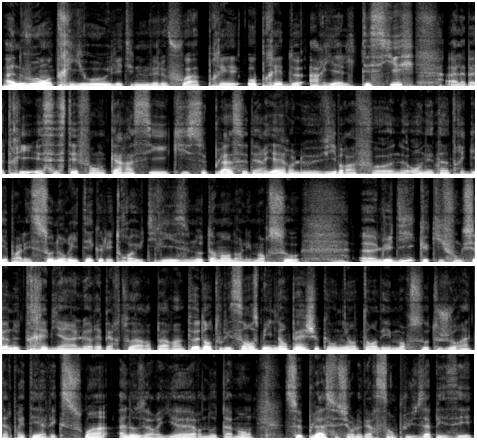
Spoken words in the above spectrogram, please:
À nouveau en trio, il est une nouvelle fois auprès de Ariel Tessier à la batterie et c'est Stéphane Carassi qui se place derrière le vibraphone. On est intrigué par les sonorités que les trois utilisent, notamment dans les morceaux euh, ludiques qui fonctionnent très bien. Le répertoire part un peu dans tous les sens, mais il n'empêche qu'on y entend des morceaux toujours interprétés avec soin. à nos oreilleurs notamment se place sur le versant plus apaisé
